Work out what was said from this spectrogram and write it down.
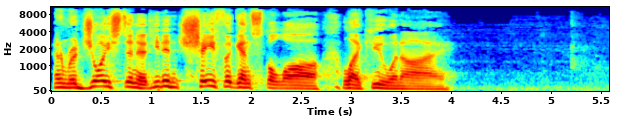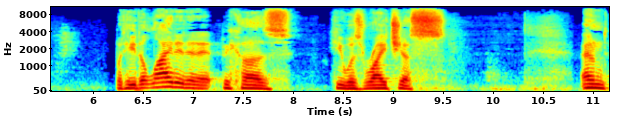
and rejoiced in it. He didn't chafe against the law like you and I but he delighted in it because he was righteous. And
